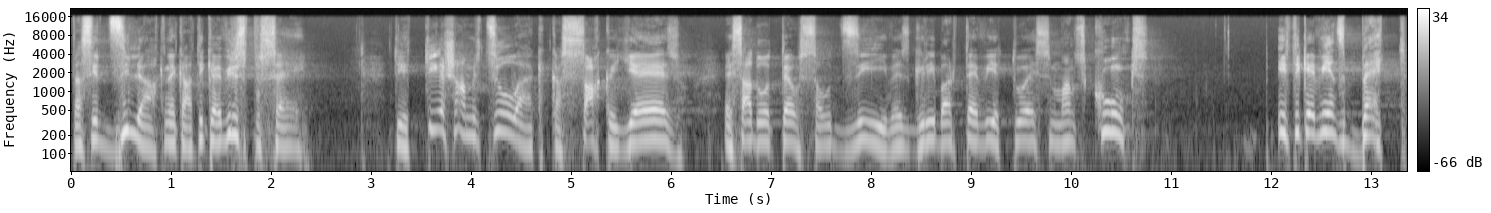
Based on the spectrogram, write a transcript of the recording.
Tas ir dziļāk nekā tikai virspusēji. Tie tiešām ir cilvēki, kas saka, Jēzu, es atdodu tev savu dzīvi, es gribu ar tevi iet, tu esi mans kungs. Ir tikai viens bet.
